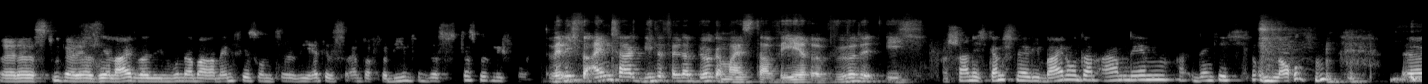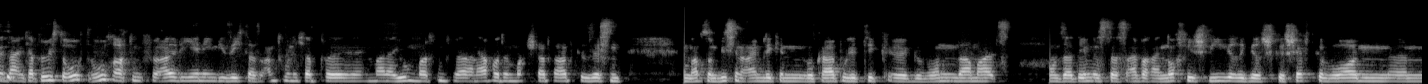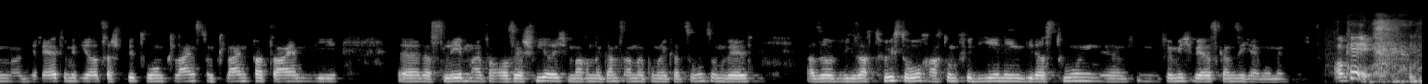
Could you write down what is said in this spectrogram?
Äh, Das tut mir ja sehr leid, weil sie ein wunderbarer Mensch ist und äh, sie hätte es einfach verdient und das, das würde mich freuen. Wenn ich für einen Tag Bielefelder Bürgermeister wäre, würde ich Wahrscheinlich ganz schnell die Beine unter den Arm nehmen, denke ich, und laufen. äh, nein, ich habe höchste Hoch Hochachtung für all diejenigen, die sich das antun. Ich habe äh, in meiner Jugend mal fünf Jahre in Erfurt im Stadtrat gesessen und habe so ein bisschen Einblick in Lokalpolitik äh, gewonnen damals. Und seitdem ist das einfach ein noch viel schwierigeres Geschäft geworden. Ähm, die Räte mit ihrer Zersplitterung, Kleinst- und Kleinparteien, die äh, das Leben einfach auch sehr schwierig machen, eine ganz andere Kommunikationsumwelt. Also wie gesagt, höchste Hochachtung für diejenigen, die das tun. Äh, Für mich wäre es ganz sicher im Moment nichts. Okay.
